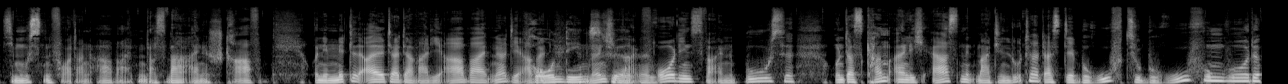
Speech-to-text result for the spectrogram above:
sie mussten fortan arbeiten. Das war eine Strafe. Und im Mittelalter, da war die Arbeit, ne, die Arbeit Frondienst Mönche war ein Frohdienst, war eine Buße. Und das kam eigentlich erst mit Martin Luther, dass der Beruf zu Berufung wurde.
